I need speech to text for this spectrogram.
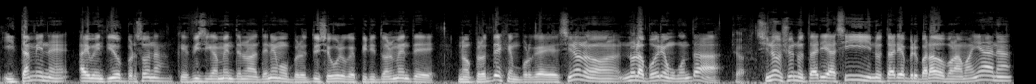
Y también eh, hay 22 personas que físicamente no la tenemos, pero estoy seguro que espiritualmente nos protegen, porque si no, no, la podríamos contar. Si no, yo no estaría así, no estaría preparado para mañana.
